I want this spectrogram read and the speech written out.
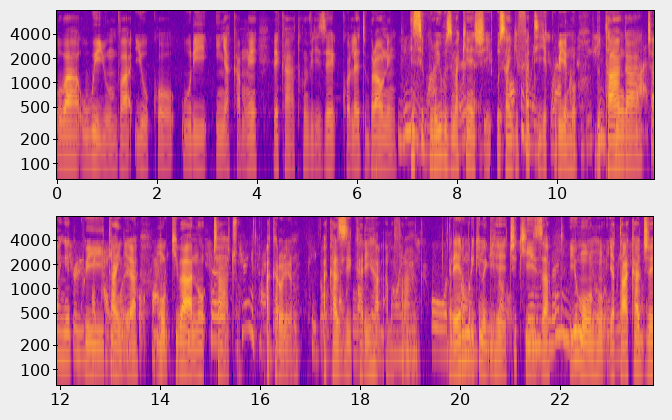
uba wiyumva yuko uri inyakamwe reka twumvirize Colette Browning insiguro y'ubuzima kenshi usanga ifatiye ku bintu dutanga canke twitangira mu kibano cacu akarorero akazi kariha amafaranga rero muri kino gihe c'ikiza iyo umuntu yatakaje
